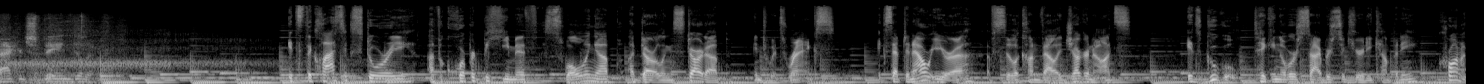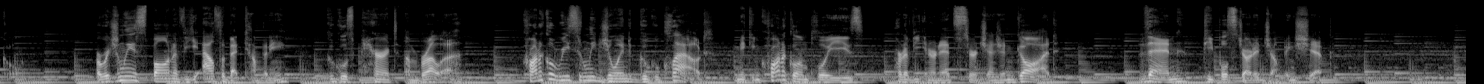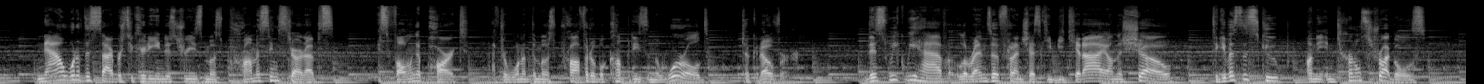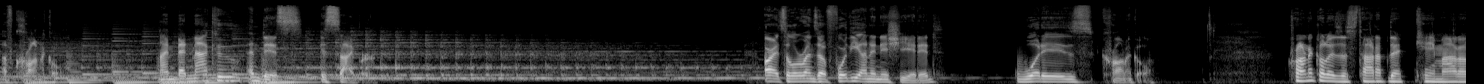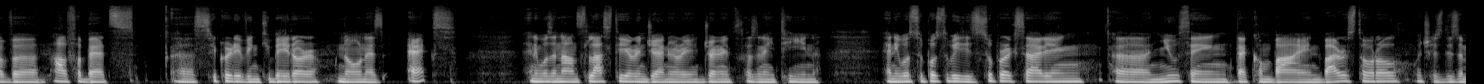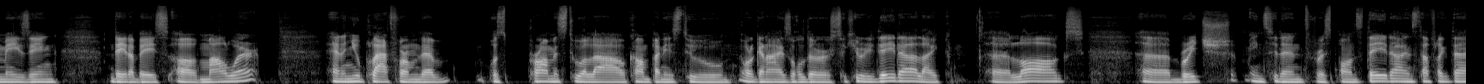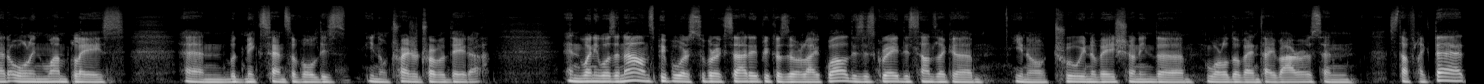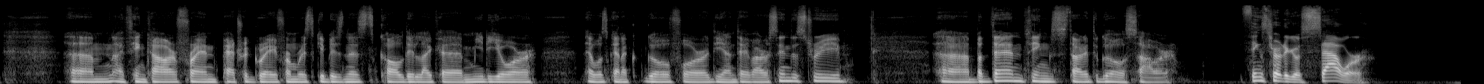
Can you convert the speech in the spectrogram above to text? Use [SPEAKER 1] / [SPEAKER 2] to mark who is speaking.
[SPEAKER 1] package being delivered.
[SPEAKER 2] It's the classic story of a corporate behemoth swallowing up a darling startup into its ranks. Except in our era of Silicon Valley juggernauts, it's Google taking over cybersecurity company Chronicle. Originally a spawn of the Alphabet company, Google's parent umbrella, Chronicle recently joined Google Cloud, making Chronicle employees part of the internet's search engine god. Then, people started jumping ship. Now, one of the cybersecurity industry's most promising startups is falling apart after one of the most profitable companies in the world took it over. This week, we have Lorenzo Franceschi Bicchierai on the show to give us the scoop on the internal struggles of Chronicle. I'm Ben Makuch, and this is Cyber. All right, so Lorenzo, for the uninitiated, what is Chronicle?
[SPEAKER 3] Chronicle is a startup that came out of uh, Alphabet's uh, secretive incubator known as X, and it was announced last year in January, January 2018. And it was supposed to be this super exciting uh, new thing that combined VirusTotal, which is this amazing database of malware, and a new platform that was promised to allow companies to organize all their security data like uh, logs, uh, breach incident response data, and stuff like that, all in one place, and would make sense of all this, you know, treasure trove of data. And when it was announced, people were super excited because they were like, "Well, this is great. This sounds like a, you know, true innovation in the world of antivirus and stuff like that." Um, I think our friend Patrick Gray from Risky Business called it like a meteor that was going to go for the antivirus industry. Uh, but then things started to go sour.
[SPEAKER 2] Things started to go sour.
